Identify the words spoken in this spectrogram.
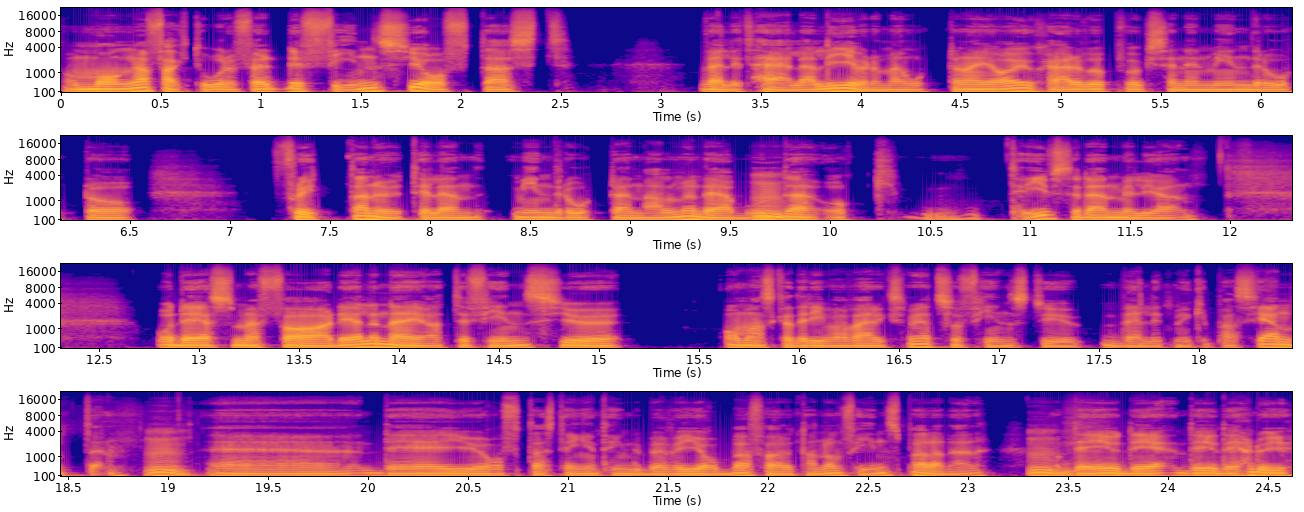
om många faktorer, för det finns ju oftast väldigt härliga liv i de här orterna. Jag är ju själv uppvuxen i en mindre ort och flyttar nu till en mindre ort än Malmö där jag bodde mm. och trivs i den miljön. Och det som är fördelen är ju att det finns ju, om man ska driva verksamhet så finns det ju väldigt mycket patienter. Mm. Eh, det är ju oftast ingenting du behöver jobba för utan de finns bara där. Mm. Och det är ju det, det, är det du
